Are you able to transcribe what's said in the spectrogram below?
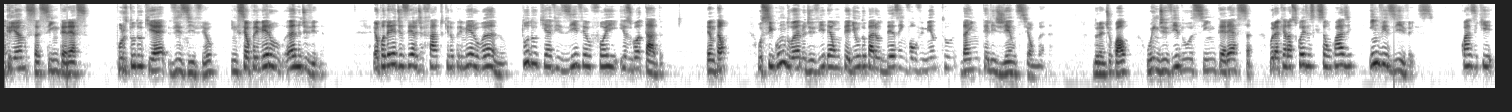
criança se interessa por tudo que é visível em seu primeiro ano de vida. Eu poderia dizer de fato que no primeiro ano tudo o que é visível foi esgotado. Então, o segundo ano de vida é um período para o desenvolvimento da inteligência humana, durante o qual o indivíduo se interessa por aquelas coisas que são quase invisíveis, quase que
